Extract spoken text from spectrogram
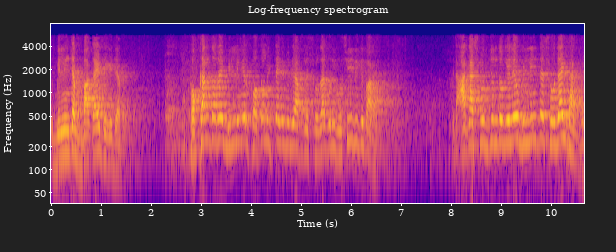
বিল্ডিংটা বাঁকায় থেকে যাবে। পক্ষান্তরে বিল্ডিং এর ফটো মিটটাকে যদি আপনি সোজা করে বসিয়ে দিতে পারেন আকাশ পর্যন্ত গেলেও বিল্ডিংটা সোজাই থাকবে।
